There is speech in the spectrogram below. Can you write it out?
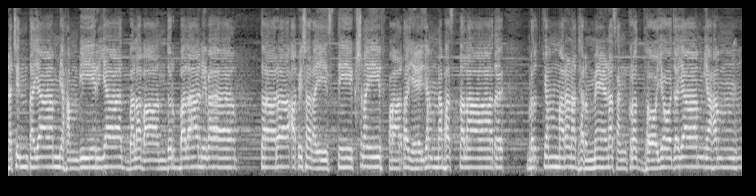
न चिन्तयाम्यहम् वीर्याद्बलवान् दुर्बलानि वा। तारा अपि शरैस्तीक्ष्णैः पातयेयम् नभस्तलात् मृत्युम् मरणधर्मेण सङ्क्रुद्धो योजयाम्यहम्।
